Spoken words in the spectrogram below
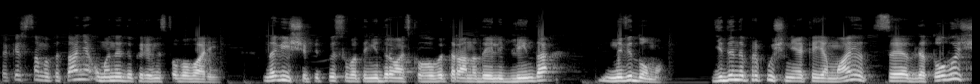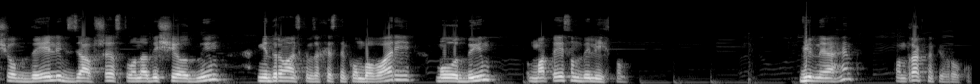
Таке ж саме питання у мене до керівництва Баварії. Навіщо підписувати нідерландського ветерана Дейлі Блінда? Невідомо. Єдине припущення, яке я маю, це для того, щоб Дейлі взяв шефство над іще одним нідерландським захисником Баварії, молодим Матейсом Деліхтом. Вільний агент, контракт на півроку.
